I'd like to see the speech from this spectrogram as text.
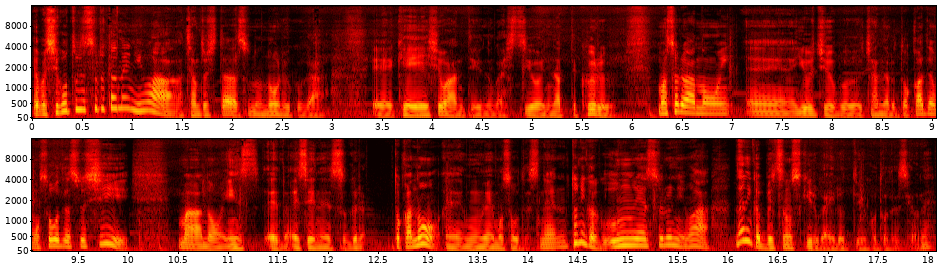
やっぱ仕事にするためには、ちゃんとしたその能力が、えー、経営手腕っていうのが必要になってくる。まあ、それはあの、えー、YouTube チャンネルとかでもそうですし、まあ、あの、インス、えー、SNS ぐらい、とかの、え、運営もそうですね。とにかく運営するには何か別のスキルがいるっていうことですよね。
